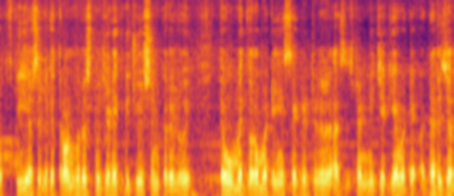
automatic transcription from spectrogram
of three years એટલે કે ત્રણ વર્ષનું જેણે ગ્રેજ્યુએશન કરેલું હોય તેવા ઉમેદવારો માટે અહીંયા સેક્રેટરીયલ આસિસ્ટન્ટની જગ્યા માટે અઢાર હજાર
